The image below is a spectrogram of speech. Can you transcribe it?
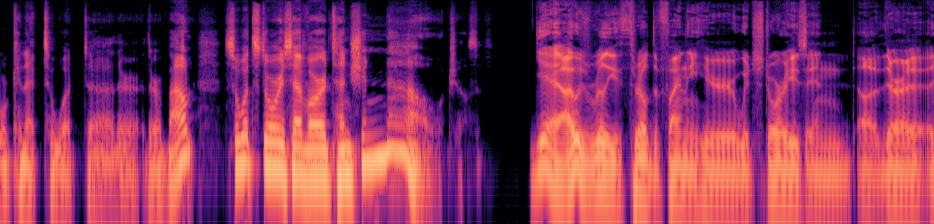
or connect to what uh, they're they're about. So what stories have our attention now, Joseph? Yeah, I was really thrilled to finally hear which stories, and uh, there are a,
